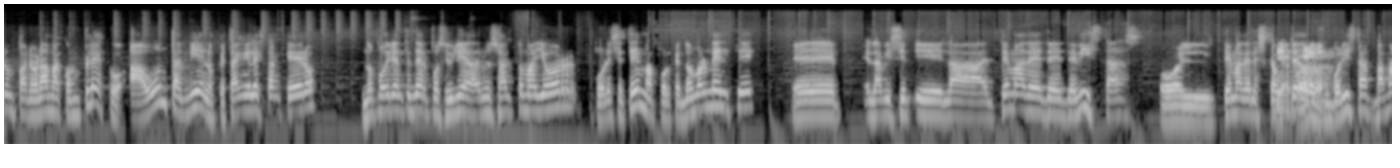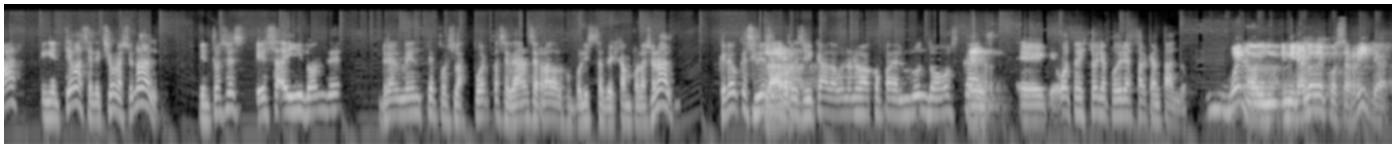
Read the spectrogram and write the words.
un panorama complejo. Aún también los que están en el extranjero no podrían tener posibilidad de dar un salto mayor por ese tema, porque normalmente eh, el tema de, vistas o el tema del escauteo de, los futbolistas va más en el tema selección nacional. Y entonces es ahí donde realmente pues las puertas se le han cerrado a los futbolistas del campo nacional. Creo que si hubiese clasificado a una nueva Copa del Mundo, Oscar, eh, otra historia podría estar cantando. Bueno, y, mira lo de Costa Rica.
